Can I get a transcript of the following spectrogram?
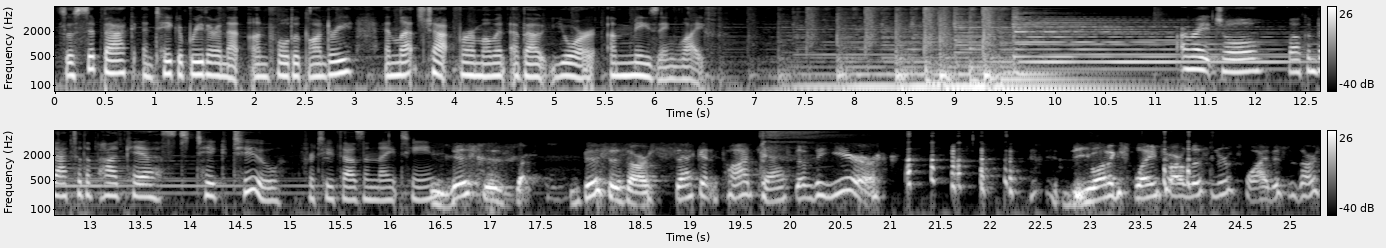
So sit back and take a breather in that unfolded laundry, and let's chat for a moment about your amazing life. All right, Joel. Welcome back to the podcast, take two for 2019. This is this is our second podcast of the year. Do you want to explain to our listeners why this is our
